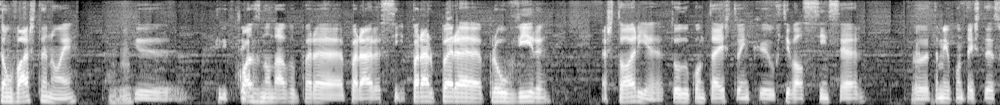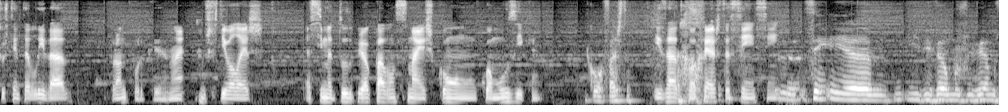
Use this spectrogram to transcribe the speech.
tão vasta, não é? Uhum. Que, que quase não dava para parar assim, parar para, para ouvir a história, todo o contexto em que o festival se insere Uh, também o contexto da sustentabilidade, pronto, porque não é? os festivaleiros, acima de tudo, preocupavam-se mais com, com a música. Com a festa? Exato, com a festa, sim, sim. Uh, sim, e, uh, e vivemos, vivemos,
